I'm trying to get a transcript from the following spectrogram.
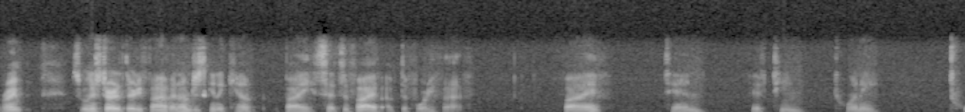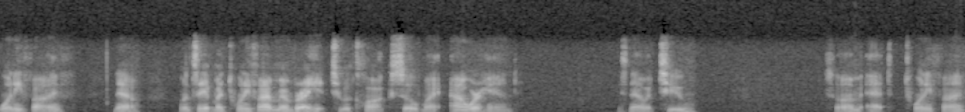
right? So we're going to start at 35, and I'm just going to count by sets of 5 up to 45. 5, 10, 15, 20, 25. Now, once I hit my 25, remember I hit 2 o'clock, so my hour hand is now at 2. So I'm at 25,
